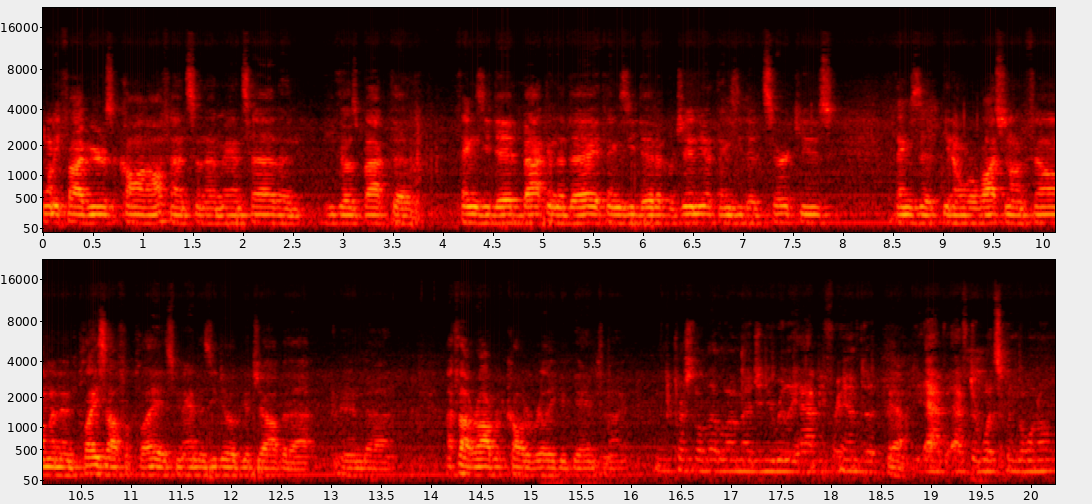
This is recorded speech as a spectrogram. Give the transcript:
25 years of calling offense in that man's head, and he goes back to things he did back in the day, things he did at Virginia, things he did at Syracuse, things that you know we're watching on film, and then plays off of plays. Man, does he do a good job of that? And uh, I thought Robert called a really good game tonight. On a personal level, I imagine you're really happy for him to Yeah. af- after what's been going on.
